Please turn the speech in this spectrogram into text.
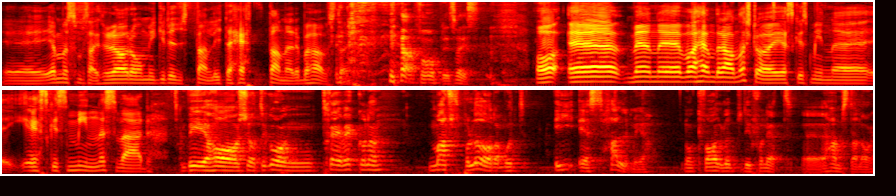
eh, Ja men som sagt, röra om i grytan, lite hetta när det behövs där. ja, förhoppningsvis. Ja, eh, men eh, vad händer annars då i Eskilsminne, i Eskilsminnes värld? Vi har kört igång tre veckor nu. Match på lördag mot IS Halmia. De kvalade upp till division 1, eh, Halmstad-lag.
